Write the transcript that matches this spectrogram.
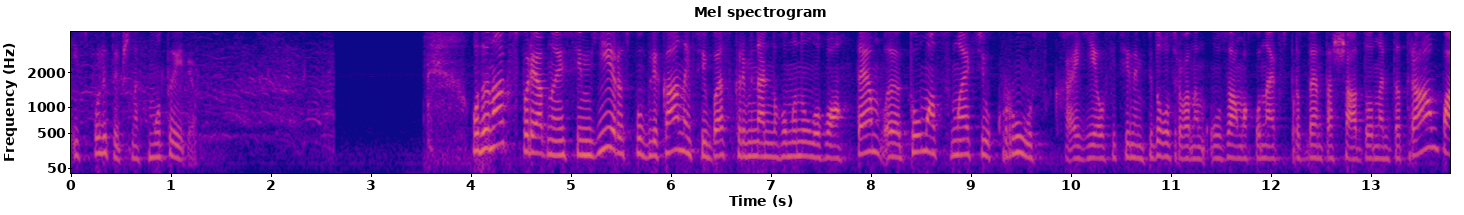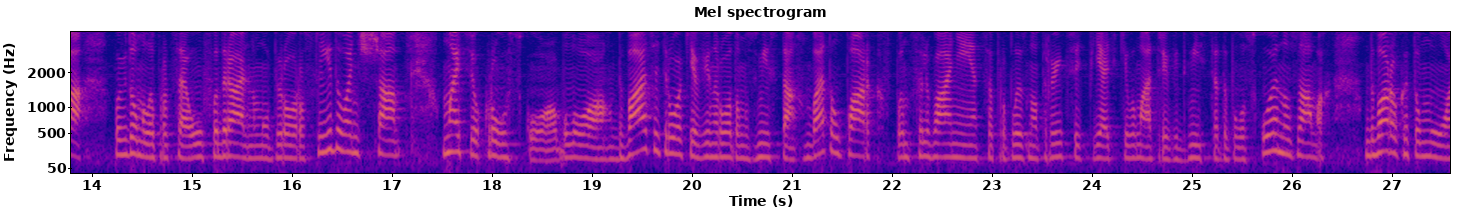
із політичних мотивів. Одинак з порядної сім'ї республіканець і без кримінального минулого Тем е, Томас Меттю Круск є офіційним підозрюваним у замаху на експрезидента США Дональда Трампа. Повідомили про це у федеральному бюро розслідувань. США. Меттю Круску було 20 років. Він родом з міста Бетл Парк в Пенсильванії. Це приблизно 35 кілометрів від місця, де було скоєно замах. Два роки тому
